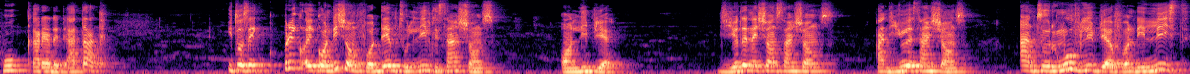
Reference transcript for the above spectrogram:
who carried out the attack. It was a, a condition for them to lift the sanctions on Libya, the United Nations sanctions and the US sanctions, and to remove Libya from the list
